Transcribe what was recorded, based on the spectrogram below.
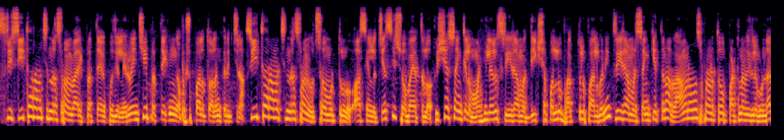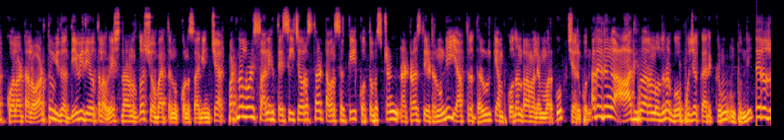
శ్రీ సీతారామచంద్ర స్వామి వారికి ప్రత్యేక పూజలు నిర్వహించి ప్రత్యేకంగా పుష్పాలతో అలంకరించిన సీతారామచంద్ర స్వామి ఉత్సవమూర్తులు ఆశయంలో చేసి శోభయాత్రలో విశేష సంఖ్యలో మహిళలు శ్రీరామ దీక్ష పనులు భక్తులు పాల్గొని శ్రీరాముడి సంకీర్తన రామనామస్మరణతో పట్టణ వీధుల గుండా కోలాటాలు ఆడుతూ వివిధ దేవీ దేవతల వేషధారణతో శోభాయాత్రను కొనసాగించారు. పట్టణంలోని స్థానిక తహసీల్ చౌరస్తా టవర్ సర్కిల్ కొత్త బస్ స్టాండ్ నటరాజ్ థియేటర్ నుండి యాత్ర ధరూర్ క్యాంప్ కోదం రామాలయం వరకు చేరుకుంది. అదేవిధంగా ఆదివారం రోజున గోపూజ కార్యక్రమం ఉంటుంది. ఈ రోజు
